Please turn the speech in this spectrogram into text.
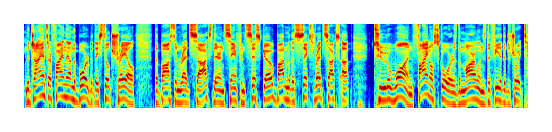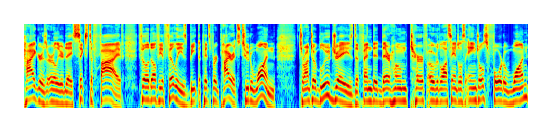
The Giants are finally on the board, but they still trail the Boston Red Sox. They're in San Francisco. Bottom of the sixth, Red Sox up two to one. Final scores: the Marlins defeated the Detroit Tigers earlier today, six to five. Philadelphia Phillies beat the Pittsburgh Pirates two to one. Toronto Blue Jays defended their home turf over the Los Angeles Angels four to one.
